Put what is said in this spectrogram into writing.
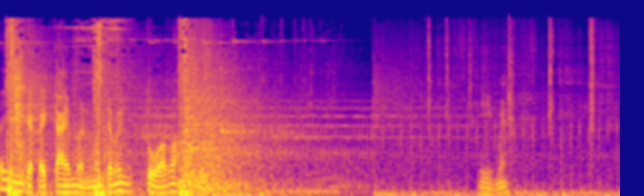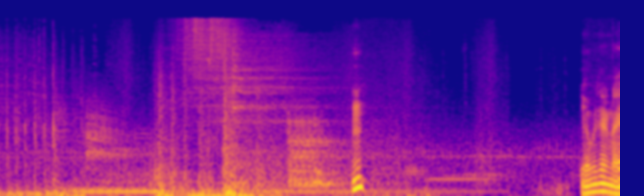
ถ้ายิงจากไกลๆเหมือนมันจะไม่รู้ตัวป่ะอีกไหมเดี๋ยวมาจากไหน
